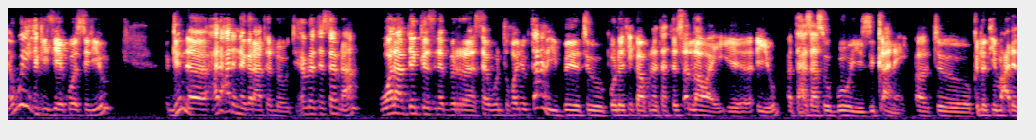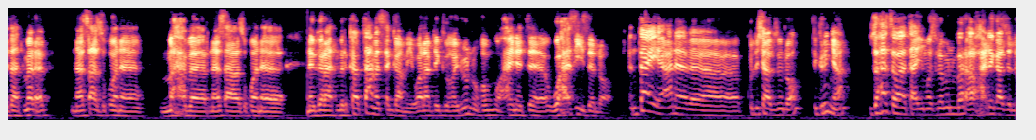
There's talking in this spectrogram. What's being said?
ነዊሕ ግዜ ክወስድ እዩ ግን ሓደ ሓደ ነገራት ኣለው እቲ ሕብረተሰብና ዋላ ኣብ ደገ ዝነብር ሰብ እውን ተኾይኑ ብጣዕሚ ብእቱ ፖለቲካዊ ኩነታት ተጸላዋይ እዩ። ኣተሓሳስብኡ እዩ ዝቃነ። ኣብቱ ክልቲኡ ማዕደታት መረብ ናጻ ዝኾነ ማሕበር፣ ናጻ ዝኾነ ነገራት ምርካብ ብጣዕሚ ኣጸጋሚ እዩ። ዋላ ኣብ ደገ ከይዱ እውን ከምኡ ዓይነት ዋሕዚ እዩ ዘለዎ። እንታይ ኣነ ኩሉሻብ ዝብሎ ትግርኛ ብዙሓት ሰባት ኣይመስሎምን እምበር ኣብ ሓደጋ ዘሎ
